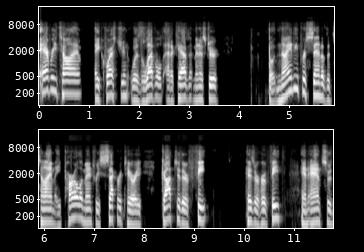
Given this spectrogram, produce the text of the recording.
every time a question was leveled at a cabinet minister, about 90% of the time, a parliamentary secretary got to their feet, his or her feet, and answered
